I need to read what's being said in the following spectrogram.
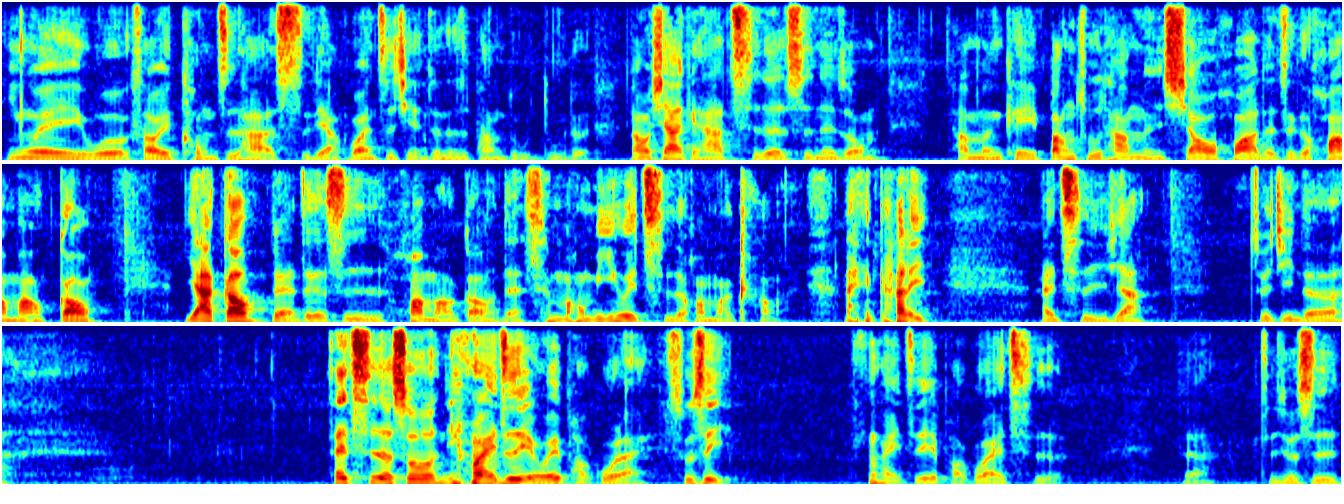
因为我有稍微控制它的食量，不然之前真的是胖嘟嘟的。然后我现在给它吃的是那种，它们可以帮助它们消化的这个化毛膏、牙膏。对，这个是化毛膏，对，是猫咪会吃的化毛膏。来，咖喱，来吃一下。最近的，在吃的时候，另外一只也会跑过来，Susie。另外一只也跑过来吃了，对啊，这就是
